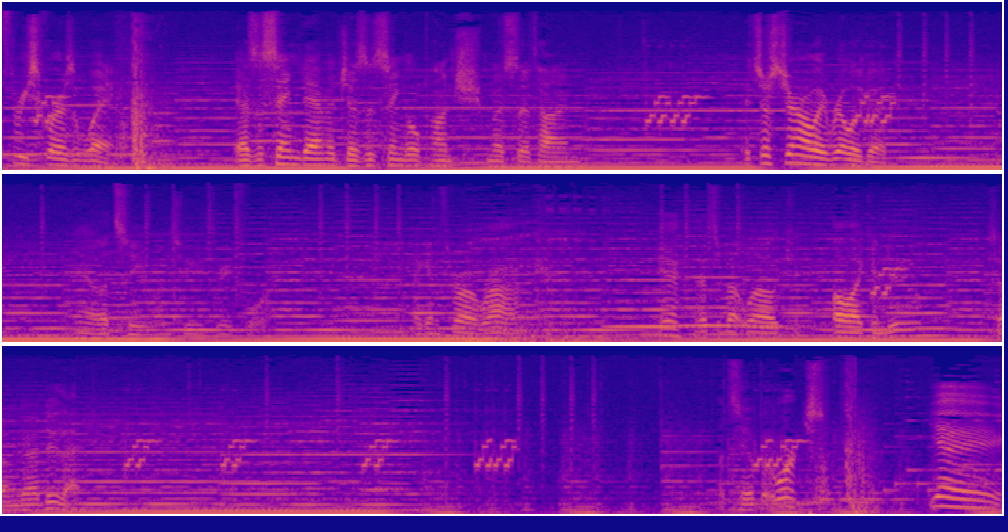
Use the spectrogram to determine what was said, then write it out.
three squares away. It has the same damage as a single punch most of the time. It's just generally really good. Yeah, let's see. One, two, three, four. I can throw a rock. Yeah, that's about well, all I can do, so I'm gonna do that. Let's see if it works. Yay!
